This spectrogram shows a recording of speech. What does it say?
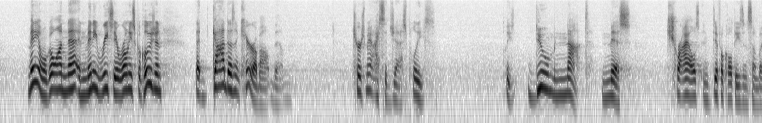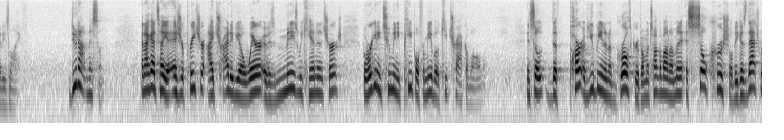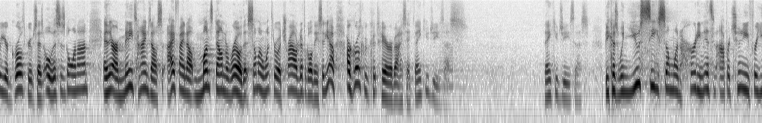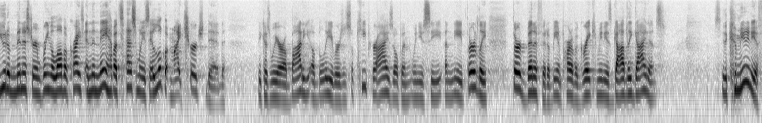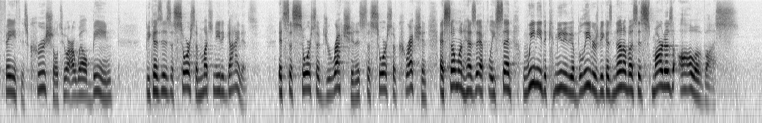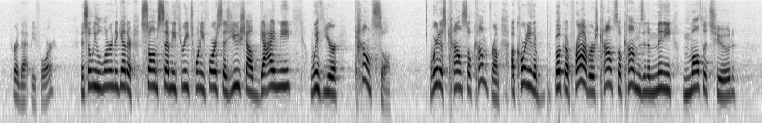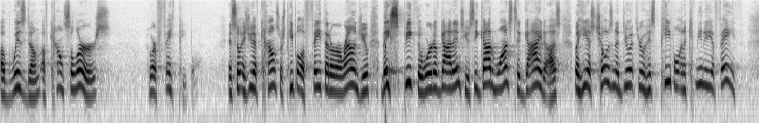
Many of them will go unmet, and many reach the erroneous conclusion that God doesn't care about them. Church, may I suggest, please, please do not miss trials and difficulties in somebody's life. Do not miss them. And I got to tell you, as your preacher, I try to be aware of as many as we can in the church, but we're getting too many people for me to be able to keep track of all of them. And so the part of you being in a growth group, I'm going to talk about in a minute, is so crucial because that's where your growth group says, oh, this is going on. And there are many times now, I find out months down the road that someone went through a trial or difficulty and said, yeah, our growth group could care of it. I say, thank you, Jesus. Thank you, Jesus. Because when you see someone hurting, it's an opportunity for you to minister and bring the love of Christ. And then they have a testimony and say, look what my church did because we are a body of believers. And so keep your eyes open when you see a need. Thirdly, third benefit of being part of a great community is godly guidance. See, the community of faith is crucial to our well being because it is a source of much needed guidance. It's the source of direction. It's the source of correction. As someone has aptly said, we need the community of believers because none of us is smart as all of us. Heard that before. And so we learn together. Psalm 73 24 says, You shall guide me with your counsel. Where does counsel come from? According to the book of Proverbs, counsel comes in a many multitude of wisdom, of counselors who are faith people. And so, as you have counselors, people of faith that are around you, they speak the word of God into you. See, God wants to guide us, but He has chosen to do it through His people in a community of faith.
